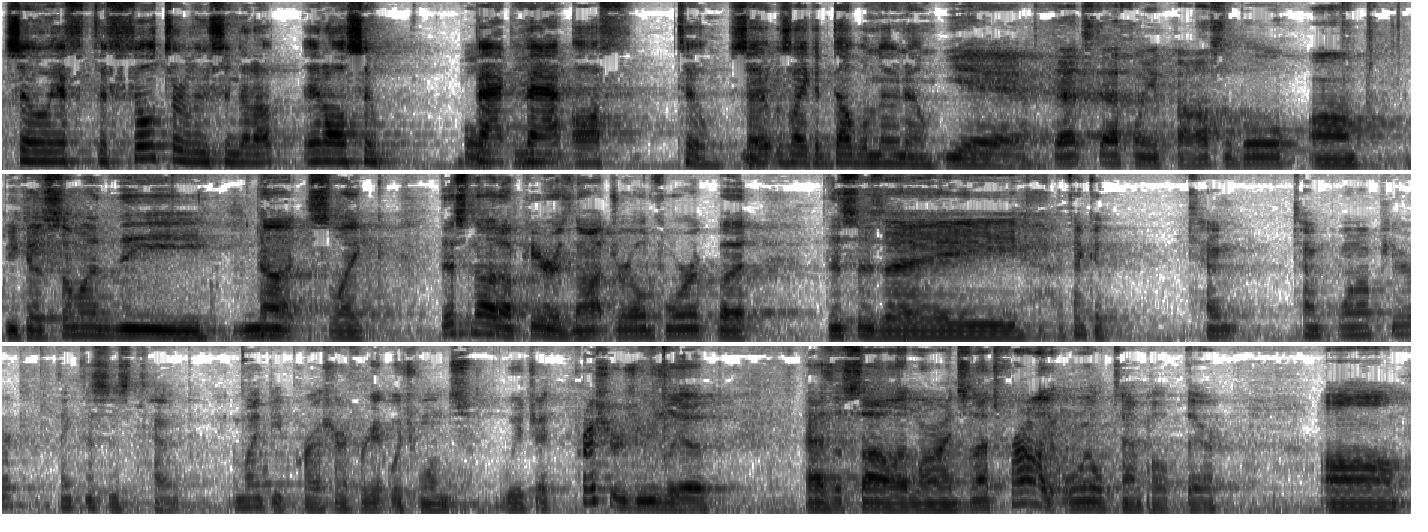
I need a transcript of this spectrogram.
So if the filter loosened it up, it also Pulled backed that off too. So Yeah. it was like a double no-no. Yeah, that's definitely possible. Um, because some of the nuts, like this nut up here, is not drilled for it, but this is a, I think a temp temp one up here. I think this is temp. It might be pressure. I forget which one's which. I, pressure is usually a has a solid line, so that's probably oil temp up there. Um,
